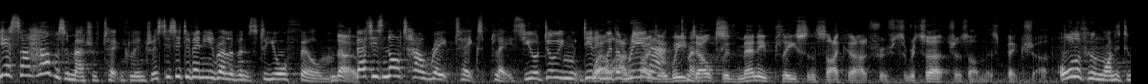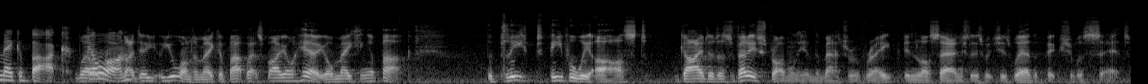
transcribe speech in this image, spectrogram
Yes, I have as a matter of technical interest. Is it of any relevance to your film? No. That is not how rape takes place. You're doing, dealing well, with a I'm reenactment. Sorry, we dealt with many police and psychiatrist researchers on this picture. All of whom wanted to make a buck. Well, Go on. I do, you want to make a buck, that's why you're here. You're making a buck. The police, people we asked guided us very strongly in the matter of rape in Los Angeles, which is where the picture was set.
